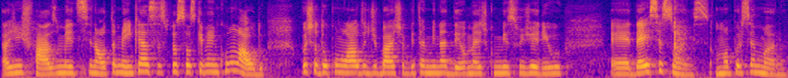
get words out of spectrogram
A gente faz o medicinal também, que é essas pessoas que vêm com laudo. Puxa, eu tô com laudo de baixa vitamina D, o médico me sugeriu é, 10 sessões, uma por semana.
